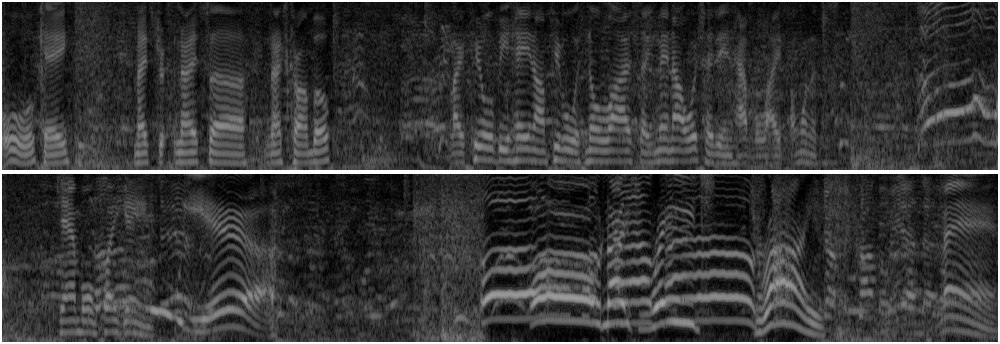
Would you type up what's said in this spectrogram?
Oh, okay. Nice, nice, uh, nice combo. Like people will be hating on people with no lives. Like man, I wish I didn't have a life. I want to gamble and play games. Yeah. Oh, Oh, nice down, rage down. drive. Man.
